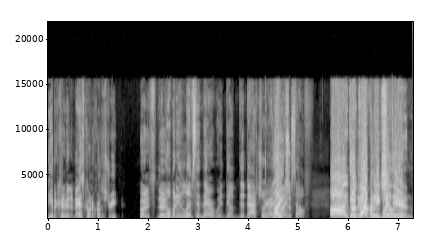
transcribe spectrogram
yeah, but it could have been a mask going across the street. Or it's the Nobody lives in there. The, the bachelor guy's Right, by so- himself. oh, I don't but have any he went there-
